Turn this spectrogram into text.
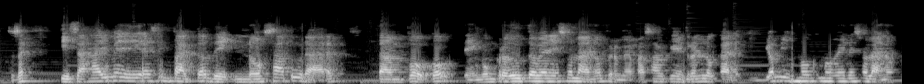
Entonces, quizás hay medir ese impacto de no saturar tampoco. Tengo un producto venezolano, pero me ha pasado que entro en locales y yo mismo como venezolano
